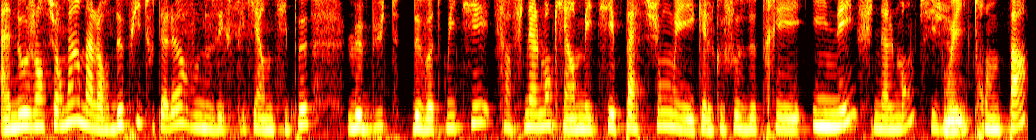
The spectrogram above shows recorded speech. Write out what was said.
à Nogent-sur-Marne. Alors depuis tout à l'heure, vous nous expliquez un petit peu le but de votre métier. Enfin finalement, qui est un métier passion et quelque chose de très inné finalement, si je ne Oui. me trompe pas.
